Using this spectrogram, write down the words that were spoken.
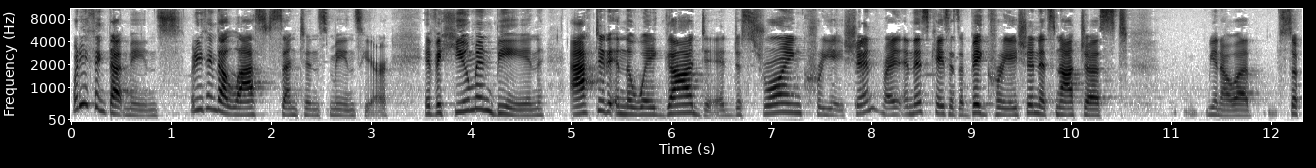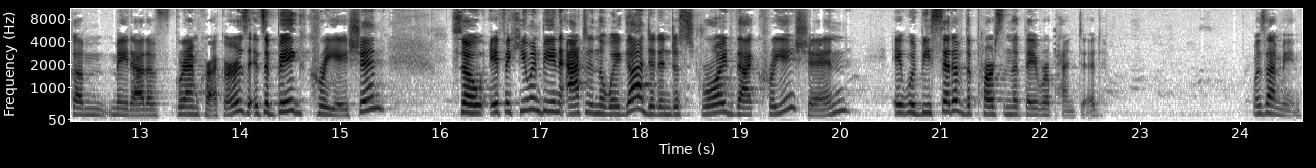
What do you think that means? What do you think that last sentence means here? If a human being acted in the way God did, destroying creation, right? In this case, it's a big creation. It's not just, you know, a sukkah made out of graham crackers. It's a big creation. So if a human being acted in the way God did and destroyed that creation, it would be said of the person that they repented. What does that mean?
